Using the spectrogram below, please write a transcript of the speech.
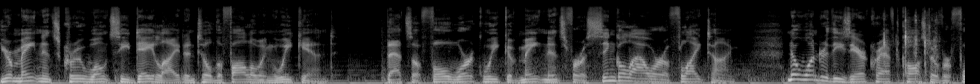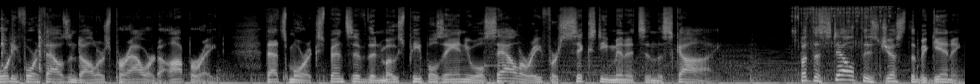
your maintenance crew won't see daylight until the following weekend. That's a full work week of maintenance for a single hour of flight time. No wonder these aircraft cost over $44,000 per hour to operate. That's more expensive than most people's annual salary for 60 minutes in the sky. But the stealth is just the beginning.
